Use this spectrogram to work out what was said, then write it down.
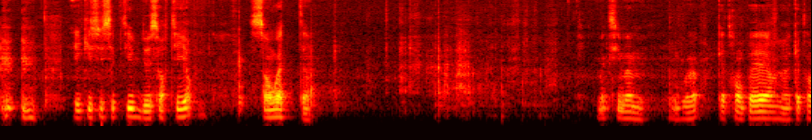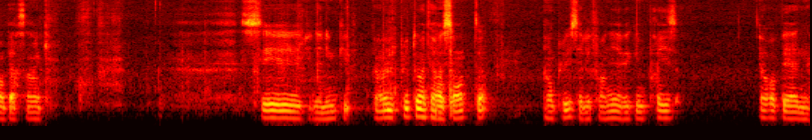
et qui est susceptible de sortir 100 watts maximum. On voit 4 ampères 4 ampères 5 c'est une anime qui quand même plutôt intéressante. En plus, elle est fournie avec une prise européenne.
